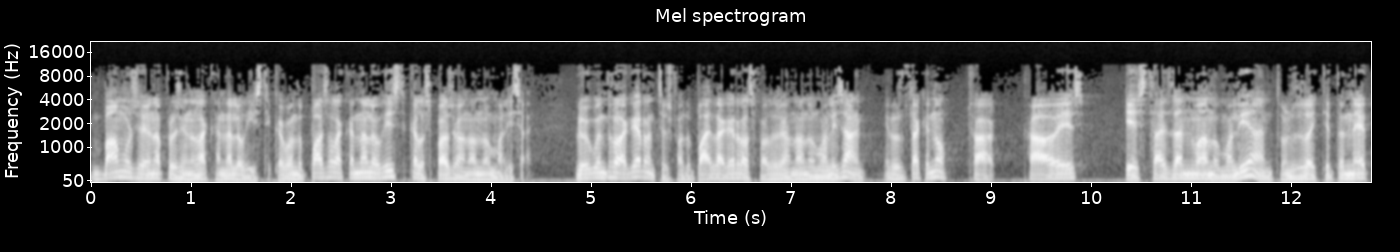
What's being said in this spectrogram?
vamos a ver una presión en la cadena logística. Cuando pasa la cadena logística, las cosas se van a normalizar. Luego entra la guerra, entonces cuando pasa la guerra, las cosas se van a normalizar. Y resulta que no. O sea, cada vez esta es la nueva normalidad. Entonces hay que tener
